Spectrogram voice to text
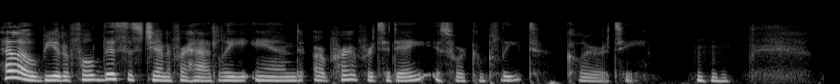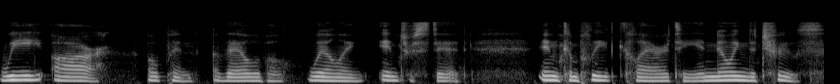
Hello, beautiful. This is Jennifer Hadley, and our prayer for today is for complete clarity. we are open, available, willing, interested in complete clarity, in knowing the truth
